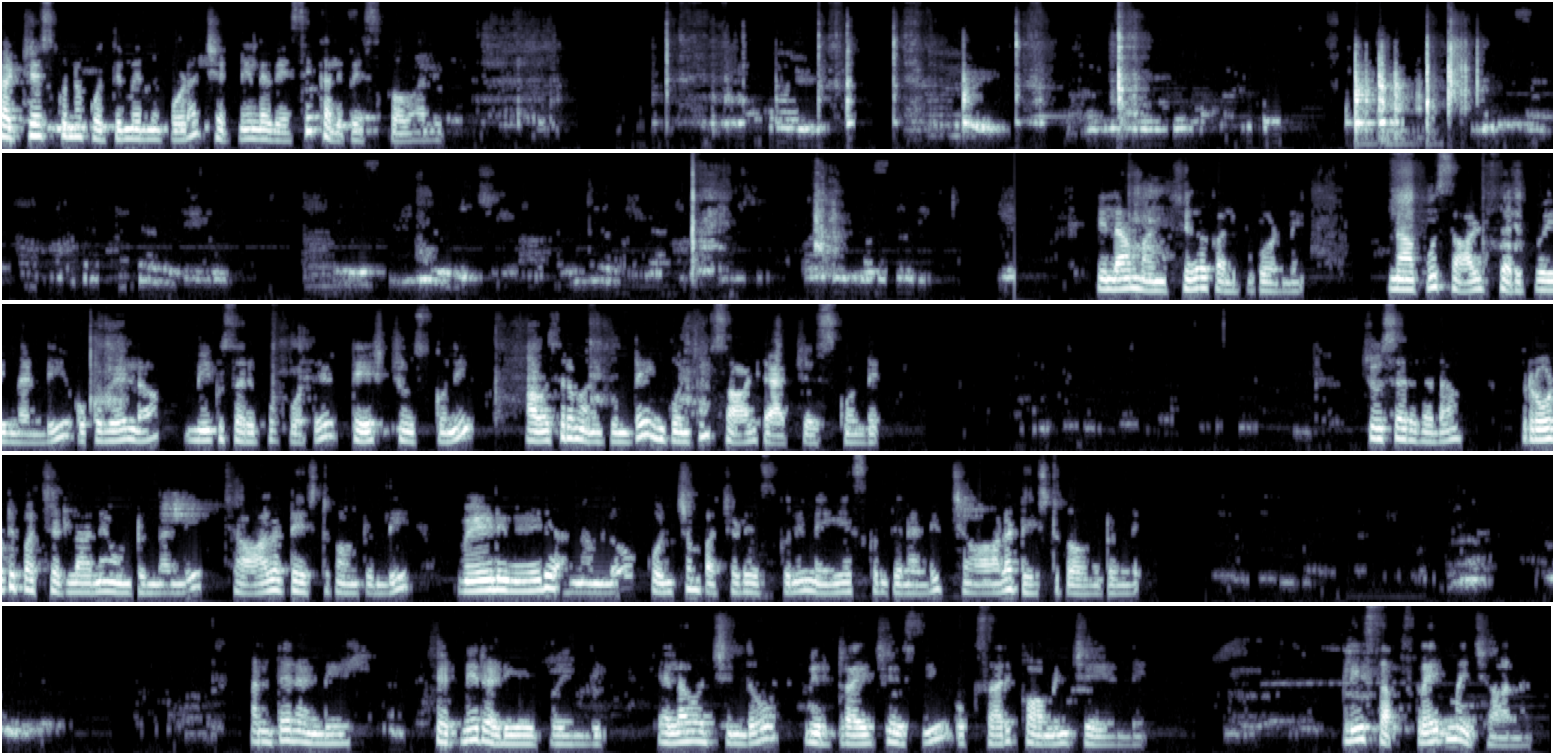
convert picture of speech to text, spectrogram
కట్ చేసుకున్న కొత్తిమీరని కూడా చట్నీలో వేసి కలిపేసుకోవాలి. ఇలా మంచిగా కలుపుకోండి. నాకు సాల్ట్ సరిపోయిందండి. ఒకవేళ మీకు సరిపోతే టేస్ట్ చూసుకొని అవసరం అనుకుంటే ఇంకొంచెం సాల్ట్ యాడ్ చేసుకోండి. చూసారు కదా? రోటి పచ్చడిలానే ఉంటుందండి. చాలా టేస్ట్గా ఉంటుంది. వేడి వేడి అన్నంలో కొంచెం పచ్చడి వేసుకుని నెయ్యి వేసుకుని తినండి. చాలా టేస్ట్గా ఉంటుంది. అంతేనండి. చట్నీ రెడీ అయిపోయింది. ఎలా వచ్చిందో మీరు ట్రై చేసి ఒకసారి కామెంట్ చేయండి. Please subscribe my channel.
